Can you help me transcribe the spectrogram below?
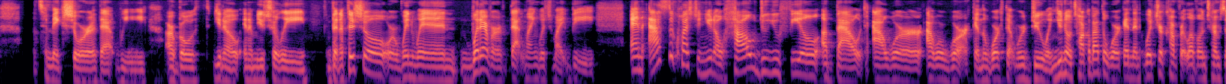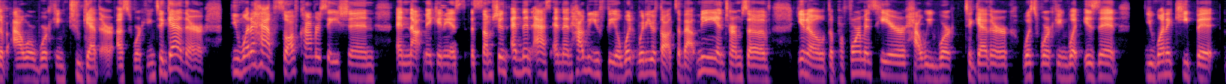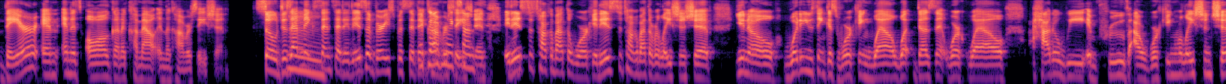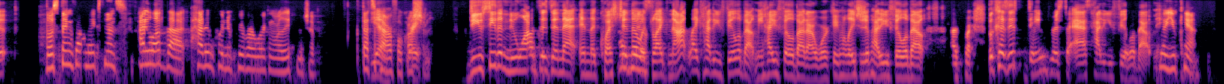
to make sure that we are both, you know, in a mutually beneficial or win-win, whatever that language might be and ask the question you know how do you feel about our our work and the work that we're doing? You know talk about the work and then what's your comfort level in terms of our working together us working together? You want to have soft conversation and not make any assumptions and then ask and then how do you feel? What what are your thoughts about me in terms of you know the performance here how we work together what's working what isn't? You want to keep it there and and it's all going to come out in the conversation so does that mm. make sense that it is a very specific conversation? It is to talk about the work, it is to talk about the relationship, you know, what do you think is working well, what doesn't work well? How do we improve our working relationship? Those things all make sense. I love that. How do we improve our working relationship? That's yeah, a powerful question. Right. Do you see the nuances in that in the question though? It's like not like how do you feel about me? How do you feel about our working relationship? How do you feel about us? Because it's dangerous to ask how do you feel about me? No, you can't.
